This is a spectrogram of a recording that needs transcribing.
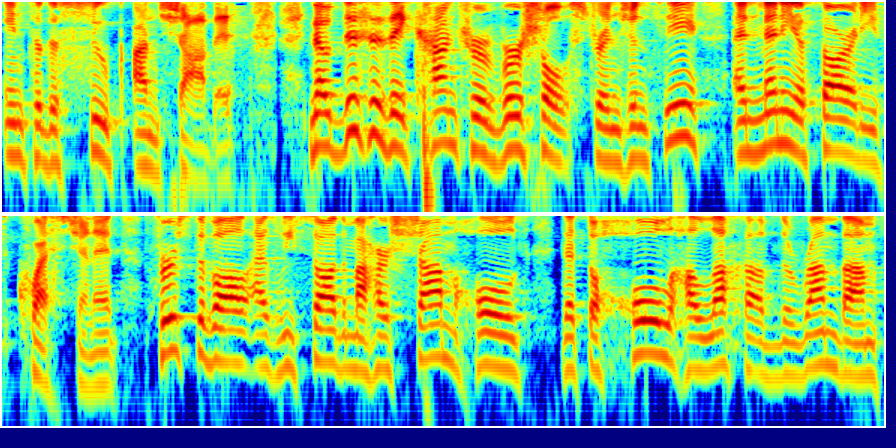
into the soup on Shabbos. Now, this is a controversial stringency and many authorities question it. First of all, all, as we saw, the Maharsham holds that the whole halacha of the Rambam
